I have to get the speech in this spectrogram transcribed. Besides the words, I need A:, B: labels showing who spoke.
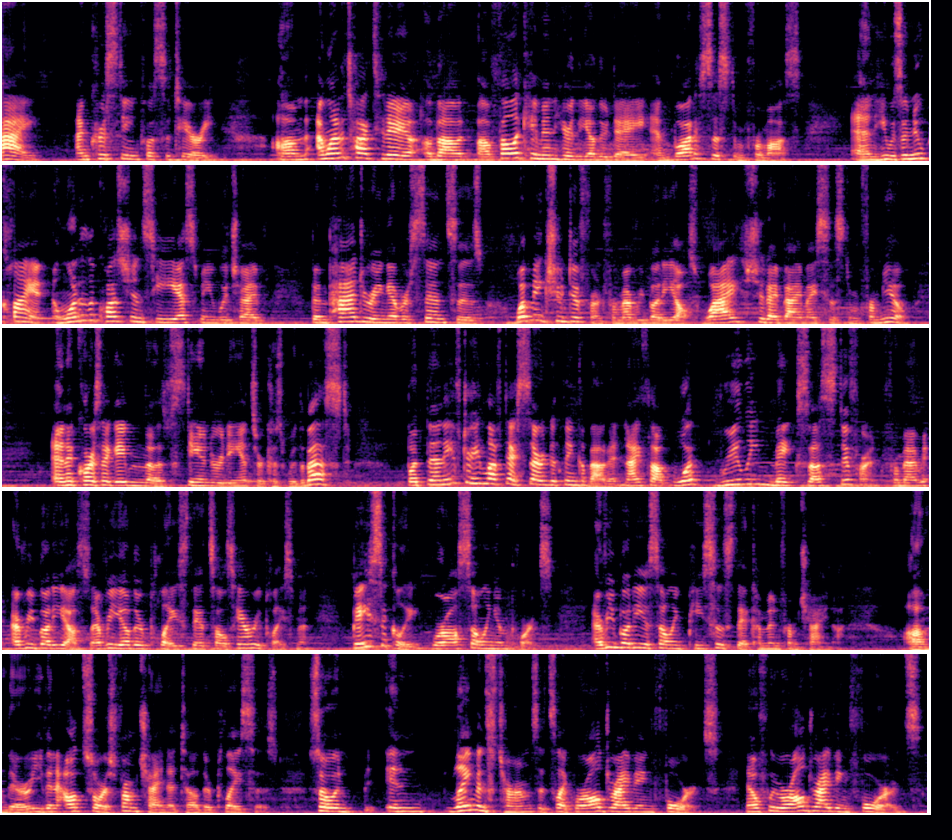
A: Hi, I'm Christine Pusateri. Um, I want to talk today about a fellow came in here the other day and bought a system from us and he was a new client and one of the questions he asked me which I've been pondering ever since is what makes you different from everybody else? Why should I buy my system from you? And of course I gave him the standard answer because we're the best. But then after he left, I started to think about it, and I thought, what really makes us different from everybody else, every other place that sells hair replacement? Basically, we're all selling imports. Everybody is selling pieces that come in from China. Um, they're even outsourced from China to other places. So in, in layman's terms, it's like we're all driving Fords. Now, if we were all driving Fords,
